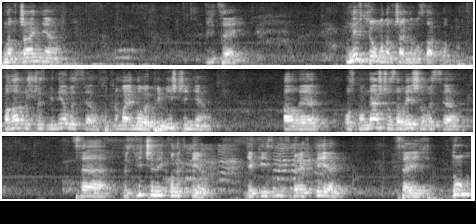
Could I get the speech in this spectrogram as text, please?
навчання в ліцеї. Не в цьому навчальному закладу. Багато що змінилося, зокрема і нове приміщення. Але основне, що залишилося, це досвідчений колектив, який зміг зберегти цей дух,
